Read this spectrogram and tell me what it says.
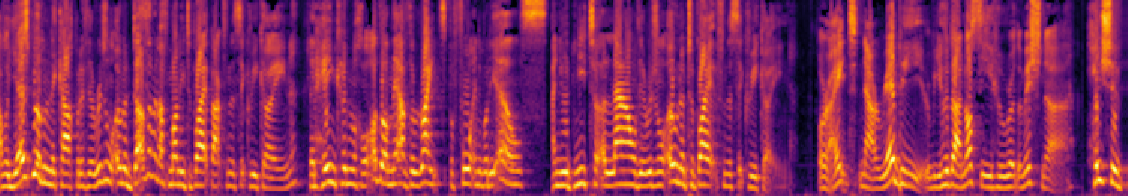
But if the original owner does have enough money to buy it back from the Sikri Kain, then Hein Adam, they have the rights before anybody else, and you would need to allow the original owner to buy it from the Sikri Kain. Alright, now Rebbe, Rabbi Yehuda Nasi, who wrote the Mishnah, Hoishiv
